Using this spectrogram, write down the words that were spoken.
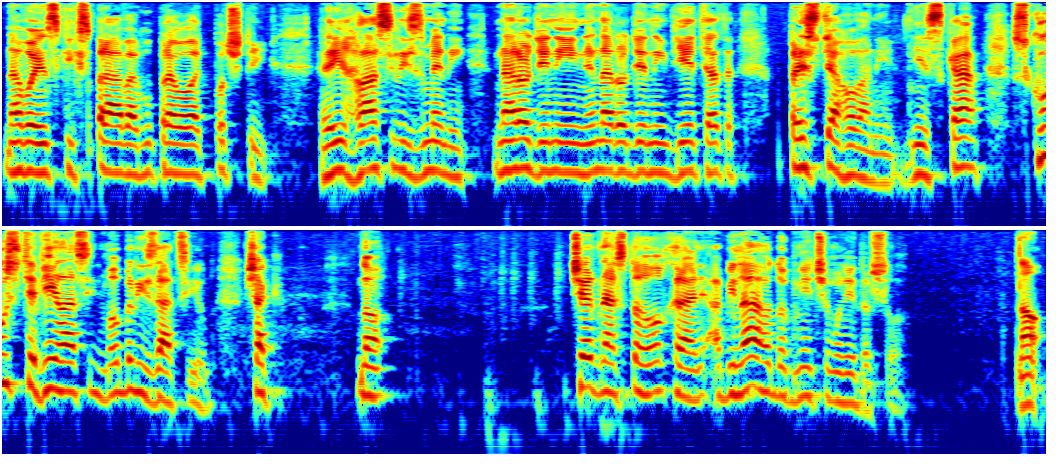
na vojenských správach upravovať počty. Hej, hlásili zmeny. Narodený, nenarodený dieťa, presťahovaný. Dneska skúste vyhlásiť mobilizáciu. Však, no, čert nás toho ochráň, aby náhodou k niečomu nedošlo. No,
